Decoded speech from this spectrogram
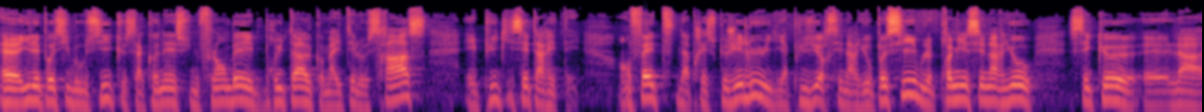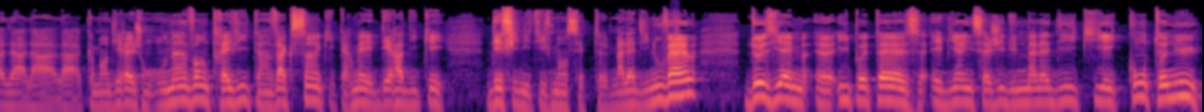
Euh, il est possible aussi que ça connaisse une flambée brutale, comme a été le SRAS, et puis qui s'est arrêté. En fait, d'après ce que j'ai lu, il y a plusieurs scénarios possibles. Le premier scénario, c'est que euh, la, comment dirais-je, on, invente très vite un vaccin qui permet d'éradiquer définitivement cette maladie nouvelle. Deuxième euh, hypothèse, eh bien, il s'agit d'une maladie qui est contenue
